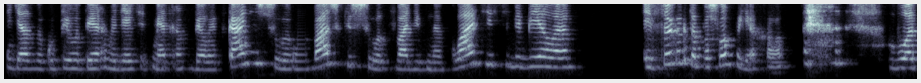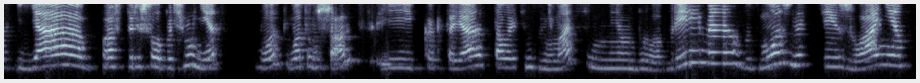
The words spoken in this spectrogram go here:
Я закупила первые 10 метров белой ткани, шила рубашки, шила свадебное платье себе белое. И все как-то пошло-поехало. Вот, я просто решила, почему нет? Вот, вот он шанс, и как-то я стала этим заниматься, у меня было время, возможности, желание –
